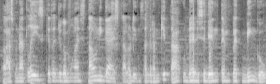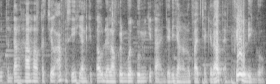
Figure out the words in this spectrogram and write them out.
Last but not least, kita juga mau ngasih tahu nih guys, kalau di Instagram kita udah disediain template bingo tentang hal-hal kecil apa sih yang kita udah lakuin buat bumi kita. Jadi jangan lupa check it out and feel the bingo.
